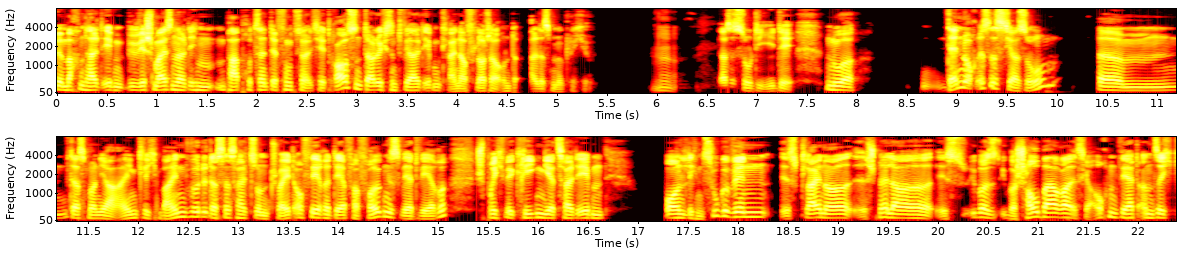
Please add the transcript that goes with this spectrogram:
wir machen halt eben, wir schmeißen halt eben ein paar Prozent der Funktionalität raus und dadurch sind wir halt eben kleiner, flotter und alles Mögliche. Ja. Das ist so die Idee. Nur, dennoch ist es ja so, ähm, dass man ja eigentlich meinen würde, dass das halt so ein Trade-off wäre, der verfolgenswert wäre. Sprich, wir kriegen jetzt halt eben ordentlichen Zugewinn, ist kleiner, ist schneller, ist über, überschaubarer, ist ja auch ein Wert an sich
